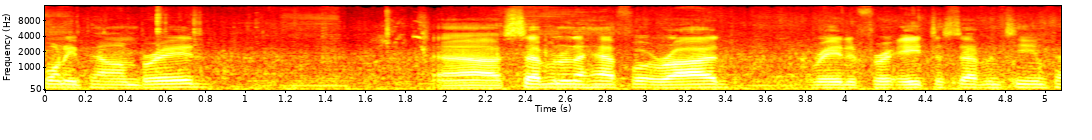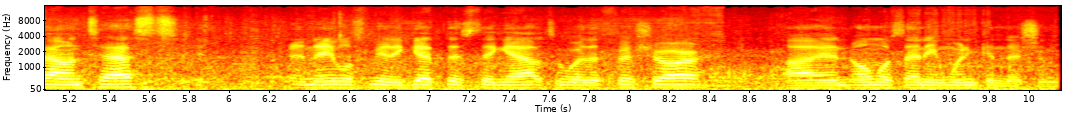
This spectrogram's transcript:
20 pound braid, uh, seven and a half foot rod, rated for eight to 17 pound test. It enables me to get this thing out to where the fish are uh, in almost any wind condition.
